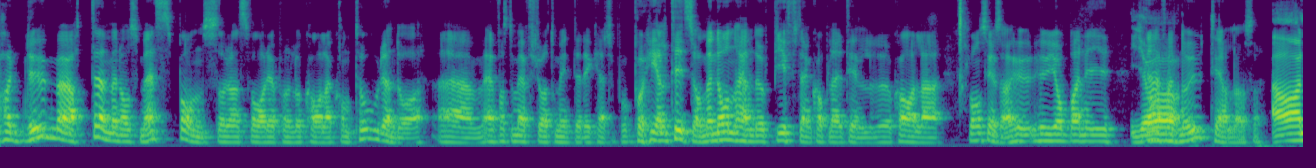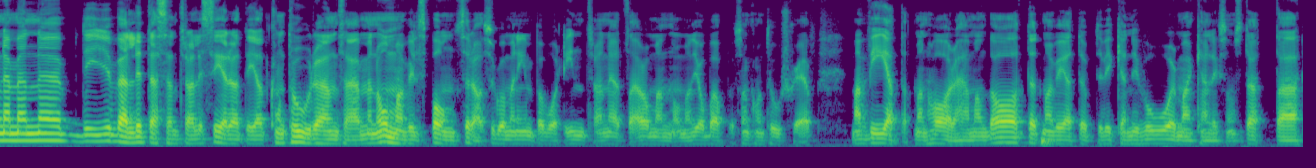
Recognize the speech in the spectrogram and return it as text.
har du möten med de som är sponsoransvariga på de lokala kontoren då? Um, även fast jag förstår att de inte är det kanske på, på heltid så, men någon har ändå uppgiften kopplade till lokala sponsringen. Så hur, hur jobbar ni ja, där för att nå ut till alla? Så? Ja, nej men eh, det är ju väldigt decentraliserat i att kontoren, så här, men om man vill sponsra så går man in på vårt intranät, så här, om, man, om man jobbar som kontorschef man vet att man har det här mandatet, man vet upp till vilka nivåer man kan liksom stötta,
